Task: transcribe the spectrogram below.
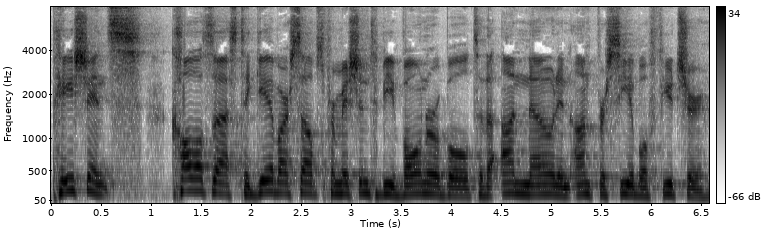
Patience calls us to give ourselves permission to be vulnerable to the unknown and unforeseeable future.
